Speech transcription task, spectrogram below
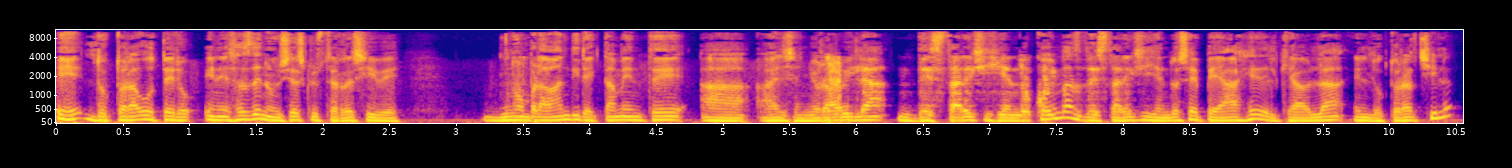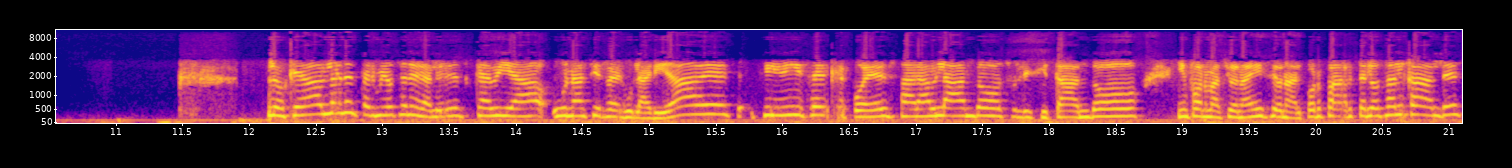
eh, doctora Botero, en esas denuncias que usted recibe, nombraban directamente al señor Ávila de estar exigiendo coimas, de estar exigiendo ese peaje del que habla el doctor Archila? Lo que hablan en términos generales es que había unas irregularidades. Sí dice que puede estar hablando, solicitando información adicional por parte de los alcaldes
